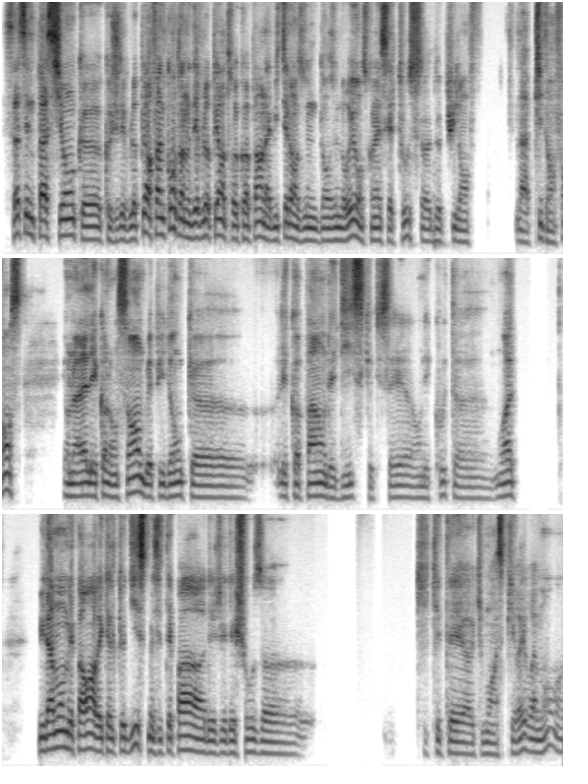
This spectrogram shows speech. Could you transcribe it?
Ça, c'est une passion que, j'ai développée. En fin de compte, on a développé entre copains. On habitait dans une, dans une rue, on se connaissait tous euh, depuis la petite enfance et on allait à l'école ensemble. Et puis donc, euh, les copains ont des disques, tu sais, on écoute. Euh, moi, évidemment, mes parents avaient quelques disques, mais c'était pas des, des choses euh, qui, qui, étaient, qui m'ont inspiré vraiment.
